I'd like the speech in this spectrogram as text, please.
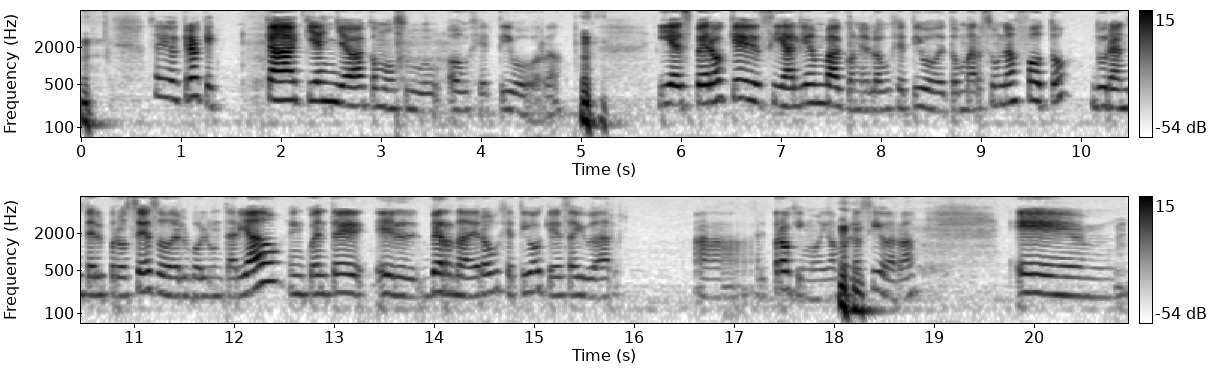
sí, yo creo que cada quien lleva como su objetivo, ¿verdad? Y espero que si alguien va con el objetivo de tomarse una foto durante el proceso del voluntariado, encuentre el verdadero objetivo que es ayudar al prójimo, digámoslo así, ¿verdad? Em,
